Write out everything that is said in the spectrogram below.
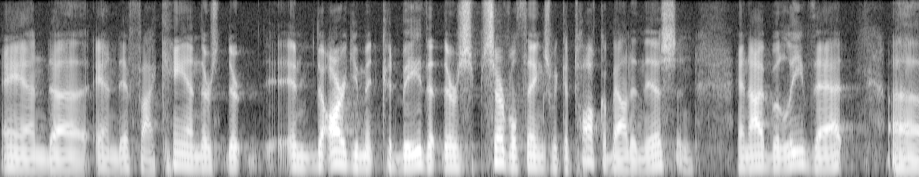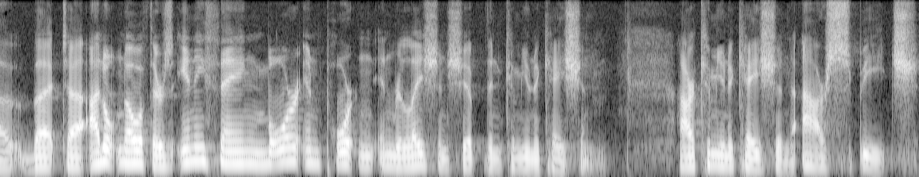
And, uh, and if I can, there's, there, and the argument could be that there's several things we could talk about in this, and, and I believe that. Uh, but uh, I don't know if there's anything more important in relationship than communication. Our communication, our speech.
